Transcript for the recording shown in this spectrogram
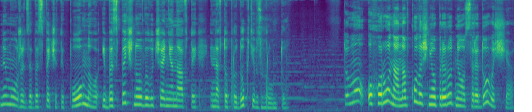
не можуть забезпечити повного і безпечного вилучення нафти і нафтопродуктів з ґрунту. Тому охорона навколишнього природного середовища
